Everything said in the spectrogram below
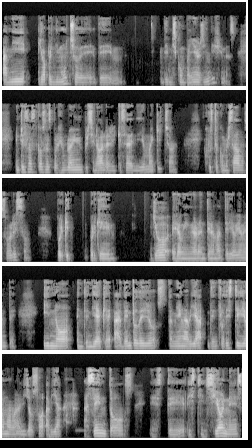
a mí yo aprendí mucho de, de, mis compañeros indígenas. Entre esas cosas, por ejemplo, a mí me impresionaba la riqueza del idioma quichua. Justo conversábamos sobre eso, porque, porque yo era un ignorante en la materia, obviamente, y no entendía que dentro de ellos también había, dentro de este idioma maravilloso, había acentos, este, distinciones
